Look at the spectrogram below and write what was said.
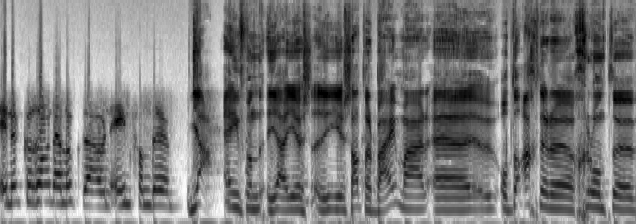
in een corona-lockdown, een van de... Ja, een van de, ja je, je zat erbij. Maar eh, op de achtergrond eh,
